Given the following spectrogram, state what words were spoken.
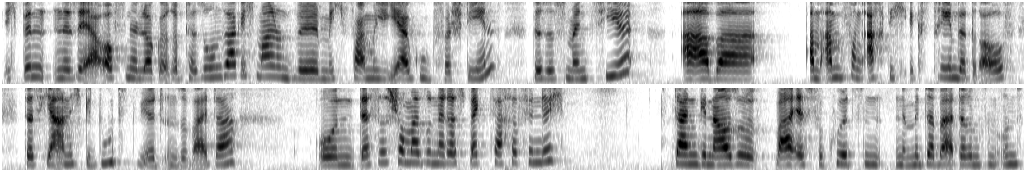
ich bin eine sehr offene, lockere Person, sag ich mal, und will mich familiär gut verstehen. Das ist mein Ziel. Aber am Anfang achte ich extrem darauf, dass ja nicht geduzt wird und so weiter. Und das ist schon mal so eine Respektsache, finde ich. Dann genauso war es vor kurzem eine Mitarbeiterin von uns,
